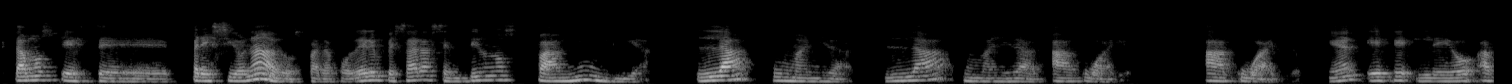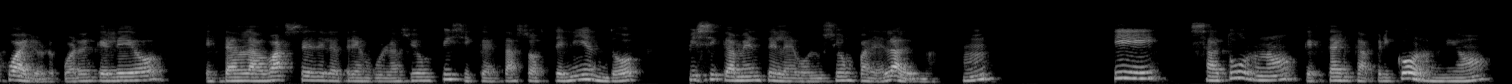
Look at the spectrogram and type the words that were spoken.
estamos este, presionados para poder empezar a sentirnos familia, la humanidad, la humanidad, acuario, acuario, ¿bien? Eje Leo-Acuario. Recuerden que Leo está en la base de la triangulación física, está sosteniendo físicamente la evolución para el alma. Y Saturno, que está en Capricornio,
